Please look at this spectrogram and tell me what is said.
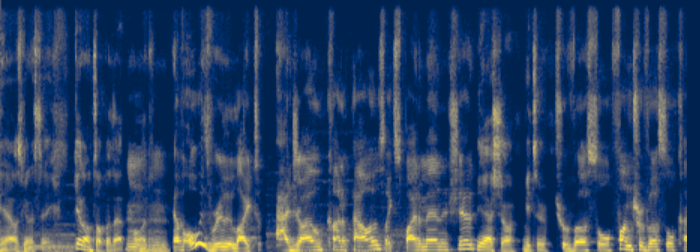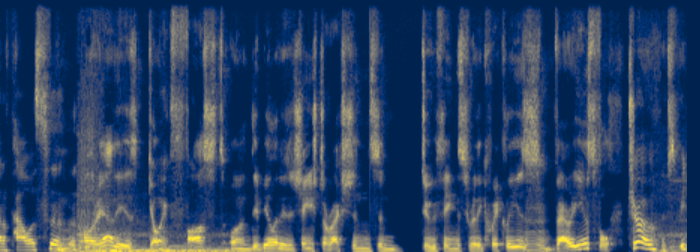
Yeah, I was gonna say, get on top of that pod. Mhm. I've always really liked agile kind of powers, like Spider Man and shit. Yeah, sure. Me too. Traversal, fun traversal kind of powers. Well, the reality is going fast on the ability to change directions and do things really quickly is hmm. very useful. True. It'd just be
